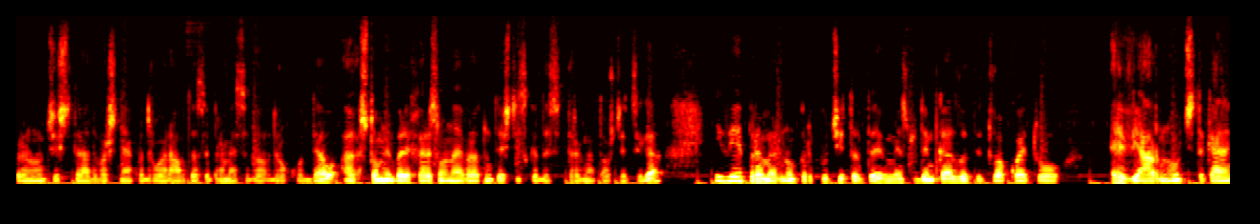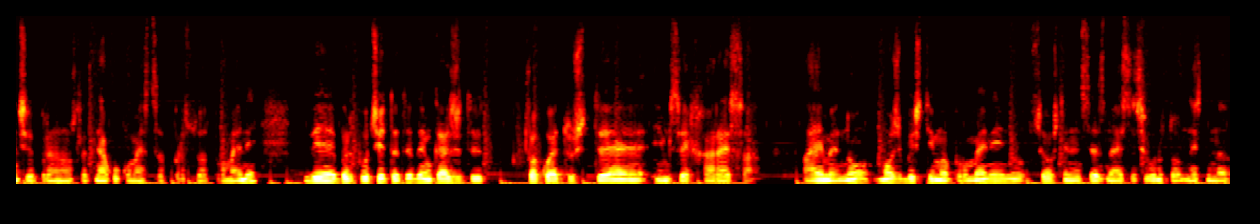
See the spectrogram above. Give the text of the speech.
примерно, че ще трябва да върши някаква друга работа, се преместят в друг отдел. А щом не бъде харесано, най-вероятно те ще искат да се тръгнат още сега. И вие, примерно, предпочитате, вместо да им казвате това, което е вярно, че така иначе, примерно след няколко месеца предстоят промени, вие предпочитате да им кажете това, което ще им се хареса. А именно, може би ще има промени, но все още не се знае със сигурност. То наистина,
